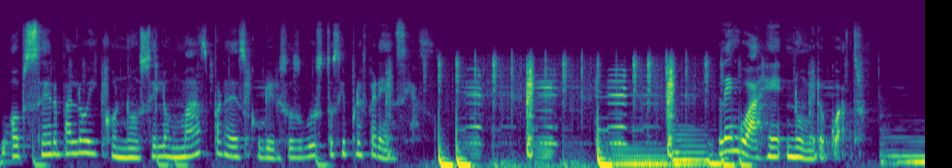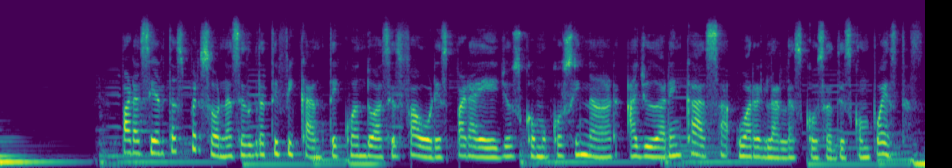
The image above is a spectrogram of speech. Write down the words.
obsérvalo y conócelo más para descubrir sus gustos y preferencias. Lenguaje número 4. Para ciertas personas es gratificante cuando haces favores para ellos como cocinar, ayudar en casa o arreglar las cosas descompuestas.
